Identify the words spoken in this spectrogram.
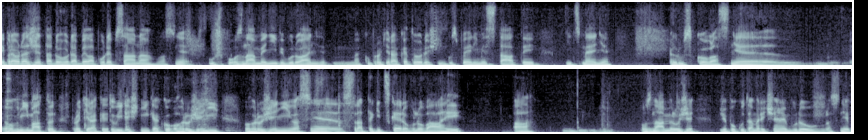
Je pravda, že ta dohoda byla podepsána vlastně už po oznámení vybudování mm, jako protiraketového dešníku Spojenými státy, nicméně Rusko vlastně eh, jo, vnímá to protiraketový dešník jako ohrožení, ohrožení vlastně strategické rovnováhy a oznámilo, že, že pokud američané nebudou vlastně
